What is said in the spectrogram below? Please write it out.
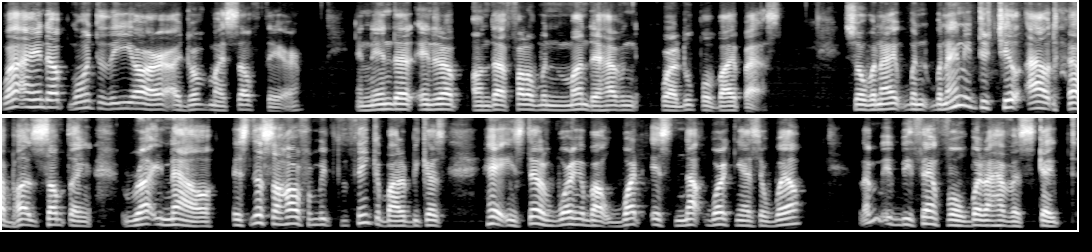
Well, I ended up going to the ER. I drove myself there and ended, ended up on that following Monday having quadruple bypass. So when I when when I need to chill out about something right now, it's not so hard for me to think about it because hey, instead of worrying about what is not working, I said, well, let me be thankful what I have escaped.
